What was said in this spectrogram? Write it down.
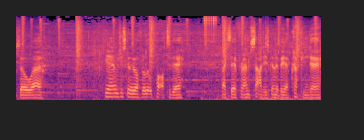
So uh, yeah, we're just going to go for a little potter today. Like I say, for him, Saturday's going to be a cracking day.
